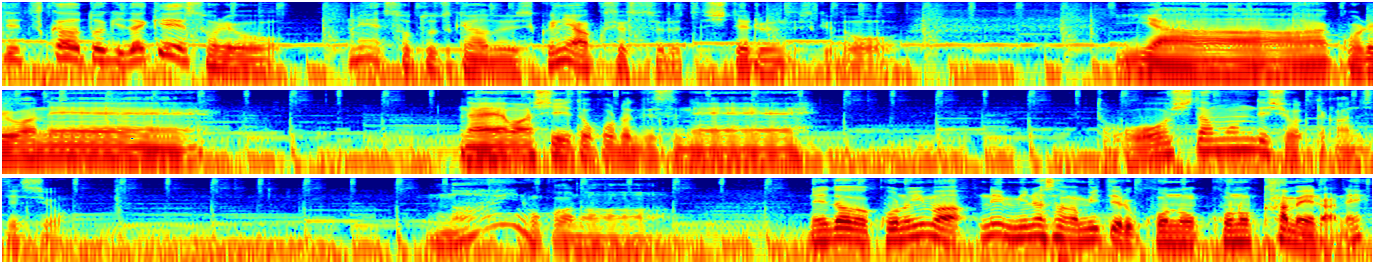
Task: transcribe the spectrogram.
で使う時だけそれをね外付けハードディスクにアクセスするってしてるんですけどいやーこれはね悩ましいところですねどうしたもんでしょうって感じですよないのかなね、だからこの今、ね、皆さんが見てるこのこのカメラね、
